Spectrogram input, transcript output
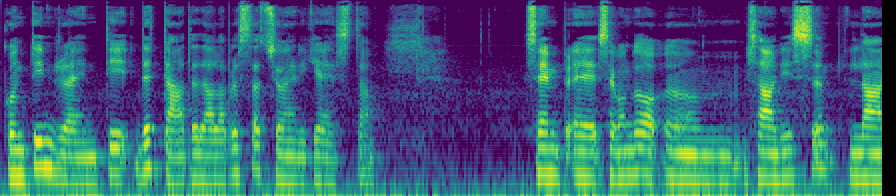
contingenti dettate dalla prestazione richiesta. Sempre, eh, secondo um, Salis, la,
